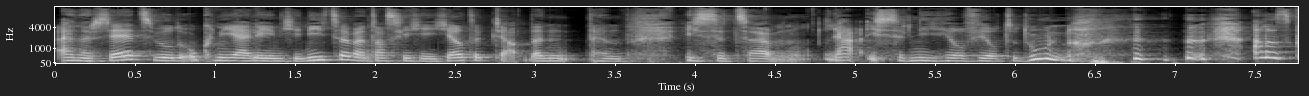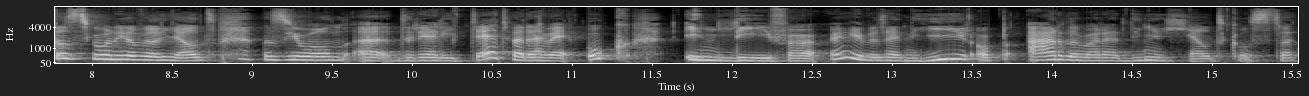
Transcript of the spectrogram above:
Anderzijds wil je ook niet alleen genieten, want als je geen geld hebt, ja, dan, dan is, het, um, ja, is er niet heel veel te doen. Alles kost gewoon heel veel geld. Dat is gewoon uh, de realiteit waar wij ook in leven. We zijn hier op aarde waar dingen geld kosten.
